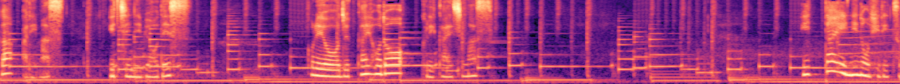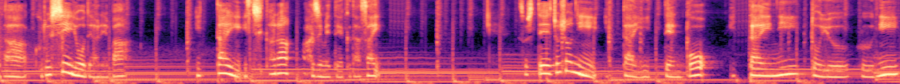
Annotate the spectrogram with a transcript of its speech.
があります。12秒です。これを10回ほど繰り返します。1対2の比率が苦しいようであれば1対1から始めてください。そして徐々に1対1.51対2というふうに、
